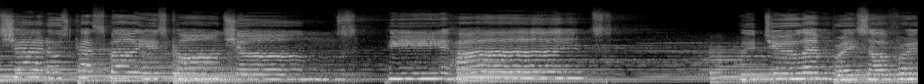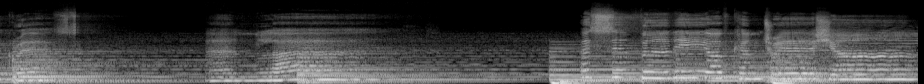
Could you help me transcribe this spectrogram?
Shadows cast by his conscience, he hides the dual embrace of regret and lies. A symphony of contrition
